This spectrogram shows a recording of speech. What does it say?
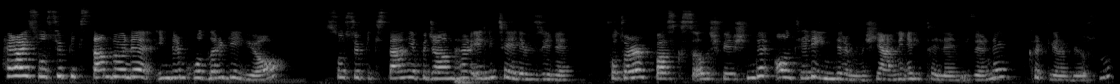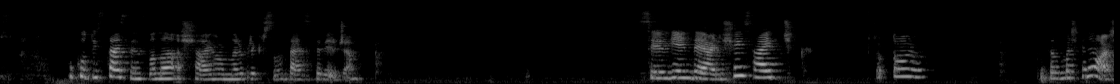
Her ay Sosyopix'ten böyle indirim kodları geliyor. Sosyopix'ten yapacağın her 50 TL üzeri fotoğraf baskısı alışverişinde 10 TL indirimmiş. Yani 50 TL üzerine 40 lira ödüyorsunuz. Bu kodu isterseniz bana aşağı yorumlara bırakırsanız ben size vereceğim. Sevgi en değerli şey sahip çık. Çok doğru. Bakalım başka ne var?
